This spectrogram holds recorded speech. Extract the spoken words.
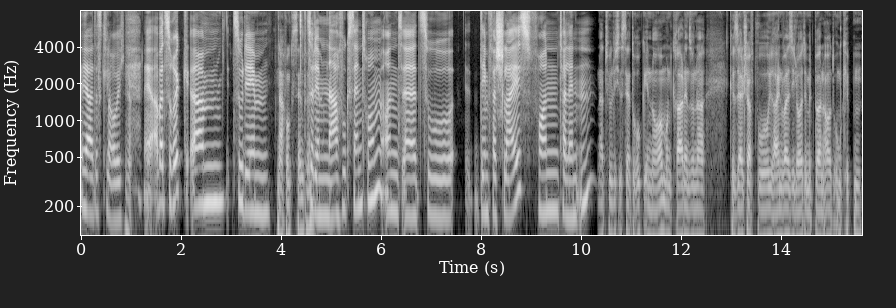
ja, das glaube ich. Aber zurück ähm, zu dem Nachwuchszentrum. Zu dem Nachwuchszentrum und äh, zu dem Verschleiß von Talenten. Natürlich ist der Druck enorm und gerade in so einer Gesellschaft, wo reihenweise die Leute mit Burnout umkippen.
